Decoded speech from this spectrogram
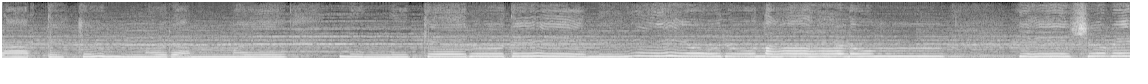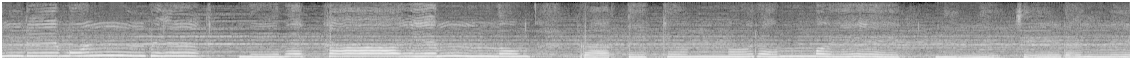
പ്രാർത്ഥിക്കുന്നൊരമ്മയെ നിന്നിക്കരുതേ നീയൊരു നാളും യേശുവിന്റെ മുൻപിൽ നിനക്കായെന്നും പ്രാർത്ഥിക്കുന്നൊരമ്മയെ നിന്നിച്ചിടല്ലേ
